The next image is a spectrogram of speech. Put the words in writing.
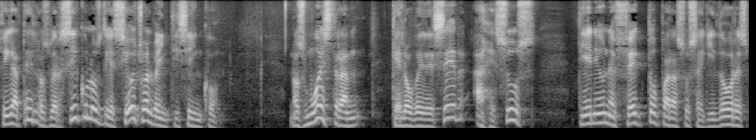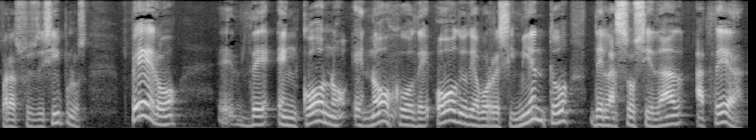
fíjate, los versículos 18 al 25 nos muestran que el obedecer a Jesús tiene un efecto para sus seguidores, para sus discípulos, pero eh, de encono, enojo, de odio, de aborrecimiento de la sociedad atea,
